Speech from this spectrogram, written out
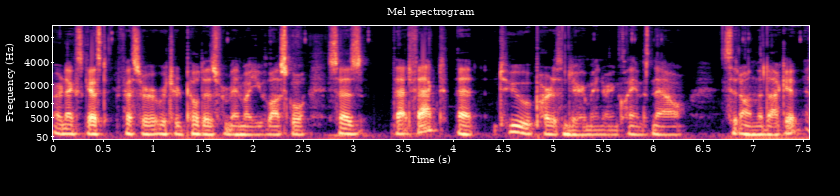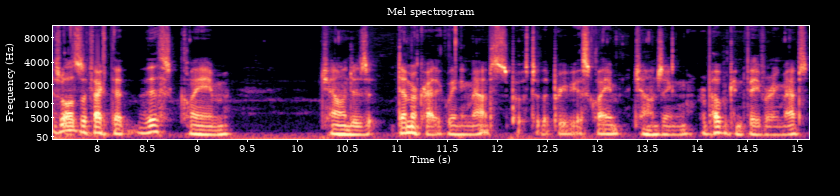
Our next guest, Professor Richard Pildes from NYU Law School, says that fact that two partisan gerrymandering claims now sit on the docket, as well as the fact that this claim challenges Democratic leaning maps, opposed to the previous claim challenging Republican favoring maps,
